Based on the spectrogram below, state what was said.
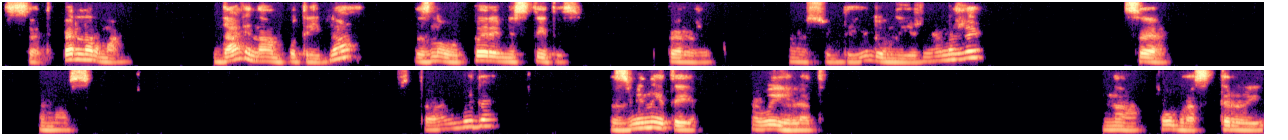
Все, тепер нормально. Далі нам потрібно знову переміститись пережив сюди, до нижньої межі. Це у нас так буде. Змінити вигляд на образ 3.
